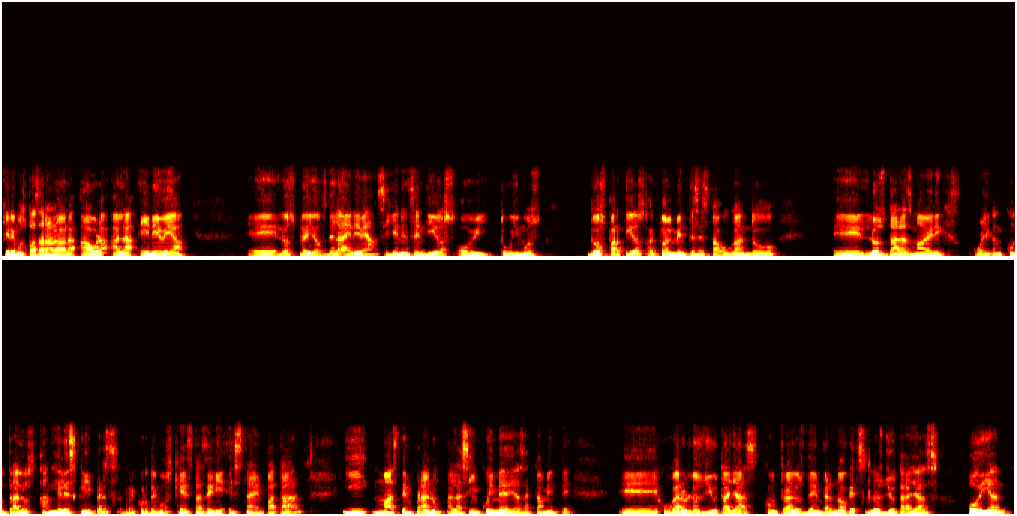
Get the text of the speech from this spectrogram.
queremos pasar ahora, ahora a la NBA. Eh, los playoffs de la NBA siguen encendidos. Hoy tuvimos dos partidos. Actualmente se está jugando eh, los Dallas Mavericks juegan contra los Ángeles Clippers. Recordemos que esta serie está empatada. Y más temprano, a las cinco y media exactamente, eh, jugaron los Utah Jazz contra los Denver Nuggets. Los Utah Jazz podían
